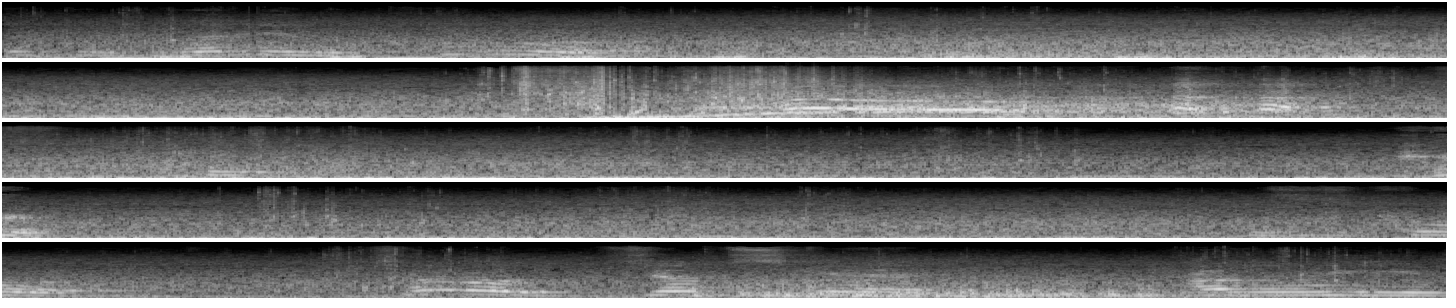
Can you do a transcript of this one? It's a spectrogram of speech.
this is muddy in the pool. this is cool. Total jump scare Halloween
